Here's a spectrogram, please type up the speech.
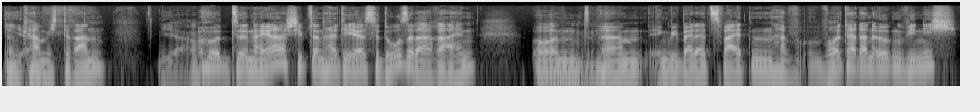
Dann ja. kam ich dran. Ja. Und äh, naja, schiebt dann halt die erste Dose da rein. Und mhm. ähm, irgendwie bei der zweiten wollte er dann irgendwie nicht.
